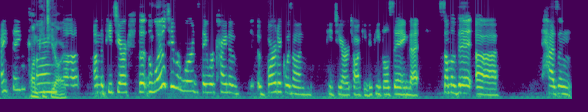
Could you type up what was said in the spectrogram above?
I think. On PTR. uh, on the PTR, the the loyalty rewards they were kind of Bardic was on PTR talking to people saying that some of it uh hasn't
